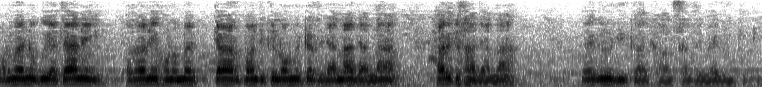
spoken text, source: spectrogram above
ਹੁਣ ਮੈਨੂੰ ਕੋਈ ਅਚਾ ਨਹੀਂ, ਪਤਾ ਨਹੀਂ ਹੁਣ ਮੈਂ 4-5 ਕਿਲੋਮੀਟਰ ਜਾਣਾ ਜਾਣਾ, ਹਰ ਕਿਸਾਂ ਜਾਣਾ। ਵਾਹਿਗੁਰੂ ਜੀ ਕਾ ਖਾਲਸਾ ਤੇ ਵਾਹਿਗੁਰੂ ਜੀ ਕੀ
